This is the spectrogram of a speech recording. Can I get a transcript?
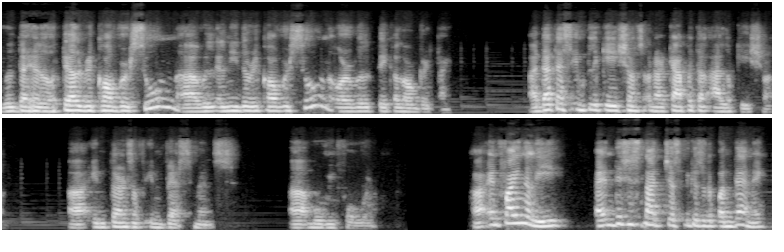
will the hotel recover soon? will El Nido recover soon or will it take a longer time? Uh, that has implications on our capital allocation uh, in terms of investments uh, moving forward. Uh, and finally, and this is not just because of the pandemic,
